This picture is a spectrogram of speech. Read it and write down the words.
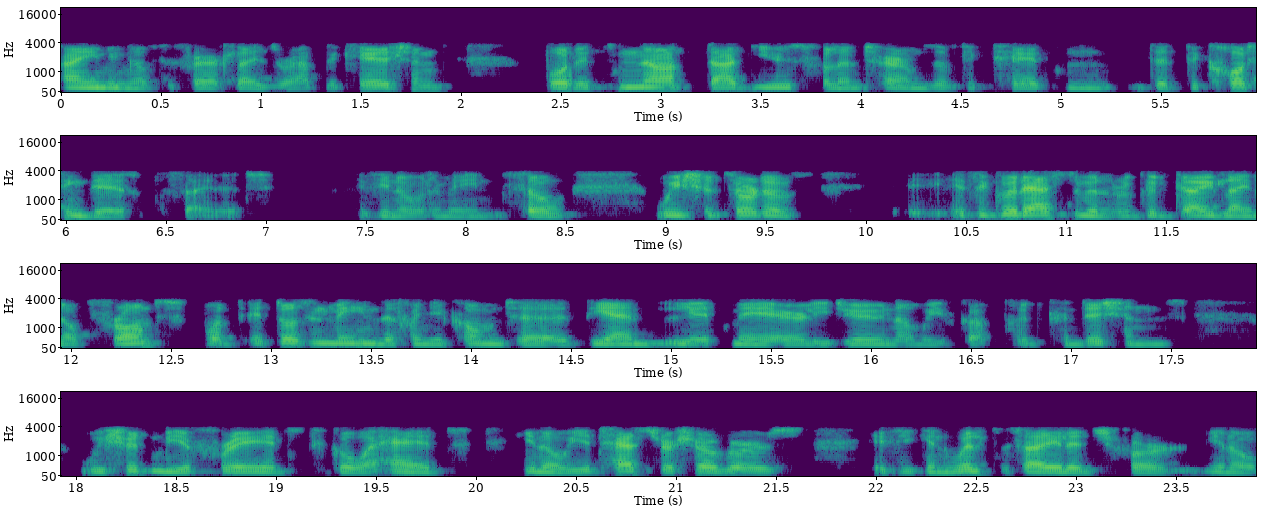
timing of the fertilizer application but it's not that useful in terms of dictating the, the cutting date of the silage, if you know what I mean. So we should sort of it's a good estimate or a good guideline up front, but it doesn't mean that when you come to the end late May, early June and we've got good conditions, we shouldn't be afraid to go ahead. You know, you test your sugars. If you can wilt the silage for, you know,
